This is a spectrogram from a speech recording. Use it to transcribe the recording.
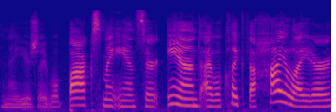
And I usually will box my answer and I will click the highlighter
